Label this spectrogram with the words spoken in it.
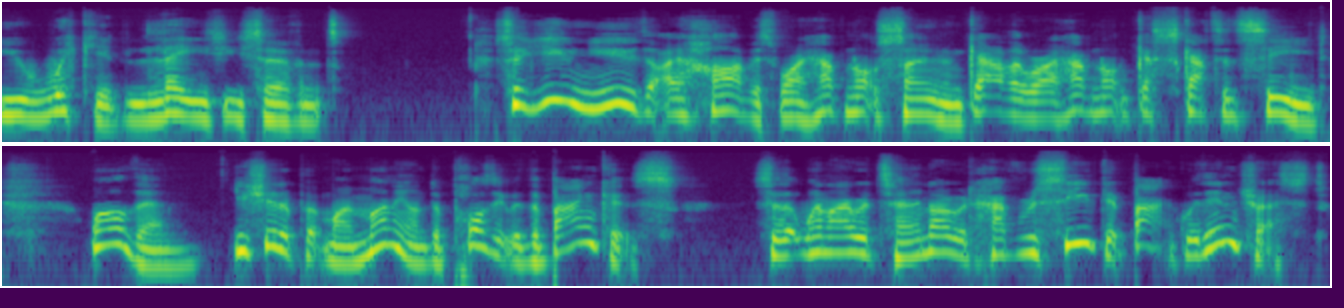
You wicked, lazy servant. So you knew that I harvest where I have not sown and gather where I have not scattered seed. Well then, you should have put my money on deposit with the bankers, so that when I returned I would have received it back with interest.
